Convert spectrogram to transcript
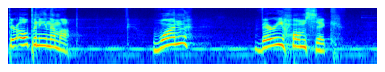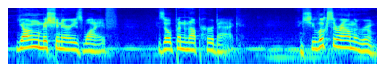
They're opening them up. One very homesick young missionary's wife is opening up her bag. And she looks around the room.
